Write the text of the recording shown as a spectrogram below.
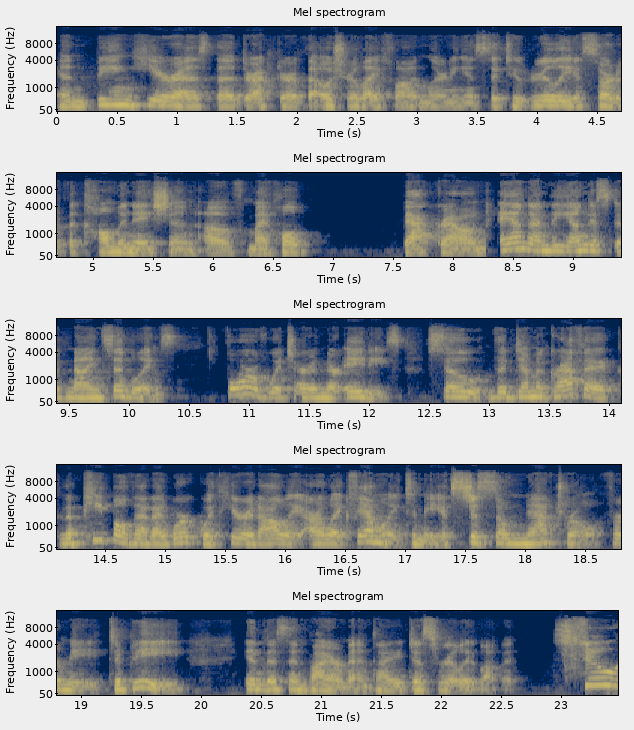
And being here as the director of the Osher Lifelong Learning Institute really is sort of the culmination of my whole background. And I'm the youngest of nine siblings four of which are in their 80s. So the demographic, the people that I work with here at Ollie are like family to me. It's just so natural for me to be in this environment. I just really love it. Sue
